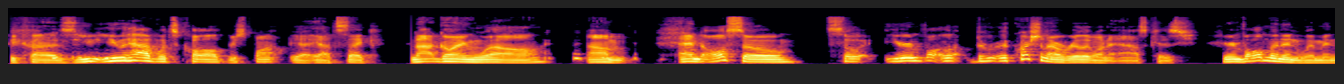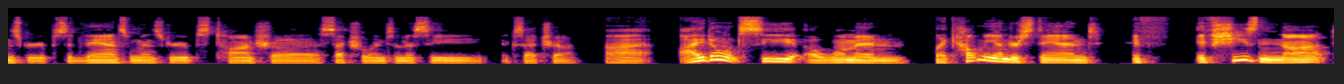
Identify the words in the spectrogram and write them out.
because you you have what's called response. Yeah, yeah. It's like not going well. Um, and also, so you're involved. The, the question I really want to ask is your involvement in women's groups, advanced women's groups, tantra, sexual intimacy, etc. Uh, I don't see a woman like help me understand if if she's not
